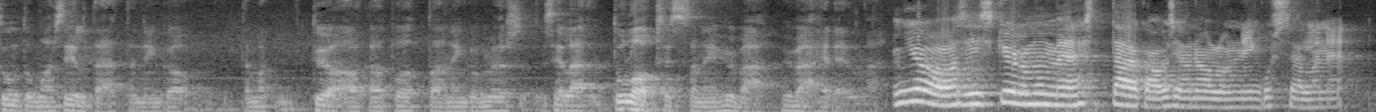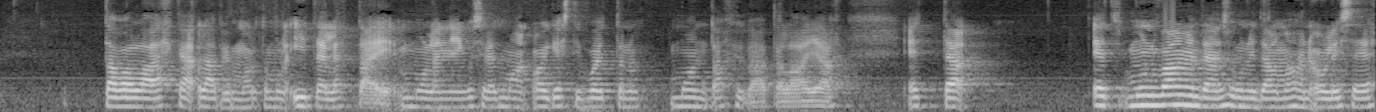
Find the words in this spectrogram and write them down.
tuntumaan siltä, että niin tämä työ alkaa tuottaa niin myös siellä tuloksissa niin hyvää, hyvää hedelmää. Joo, siis kyllä mun mielestä tämä kausi on ollut niin kuin sellainen tavallaan ehkä läpimurto mulle itselle tai mulle niin kuin sille, että mä oon oikeasti voittanut monta hyvää pelaajaa. Että, että mun valmentajan suunnitelmahan oli se,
